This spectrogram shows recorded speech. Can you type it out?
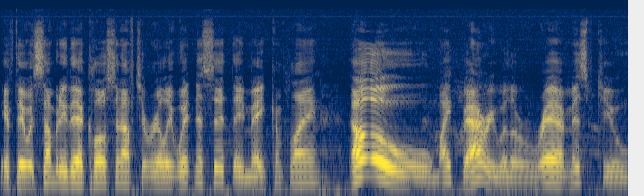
If there was somebody there close enough to really witness it, they may complain. Oh, Mike Barry with a rare miscue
